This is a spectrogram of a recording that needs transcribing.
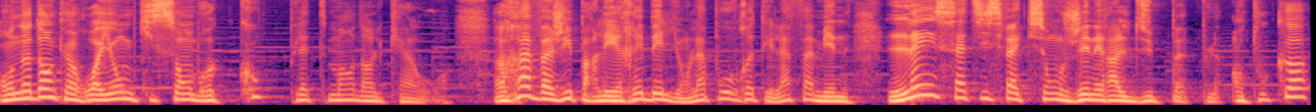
On a donc un royaume qui sombre complètement dans le chaos, ravagé par les rébellions, la pauvreté, la famine, l'insatisfaction générale du peuple. En tout cas,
